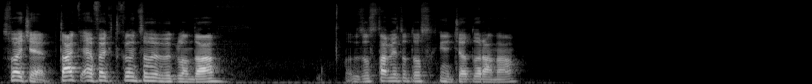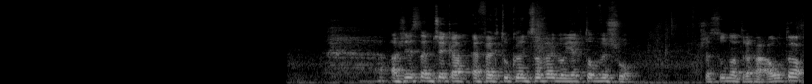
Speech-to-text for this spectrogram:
Słuchajcie, tak efekt końcowy wygląda. Zostawię to do schnięcia do rana. Aż jestem ciekaw efektu końcowego, jak to wyszło. Przesunę trochę auto.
